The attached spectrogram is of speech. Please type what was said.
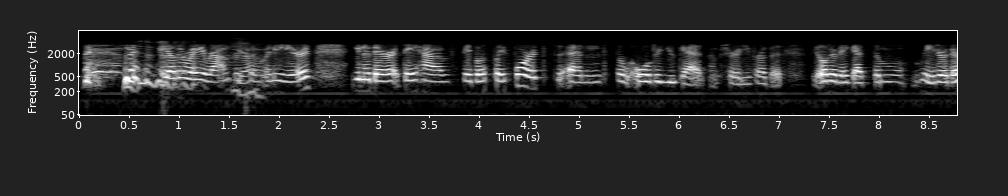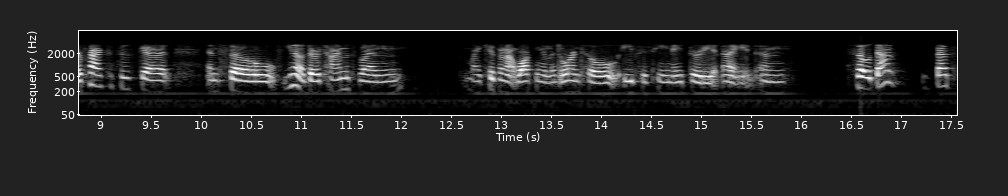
this is the other way around for yeah. so many years. You know, they're they have they both play sports, and the older you get, I'm sure you've heard this. The older they get, the later their practices get, and so you know there are times when my kids are not walking in the door until eight fifteen, eight thirty at night, and so that that's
